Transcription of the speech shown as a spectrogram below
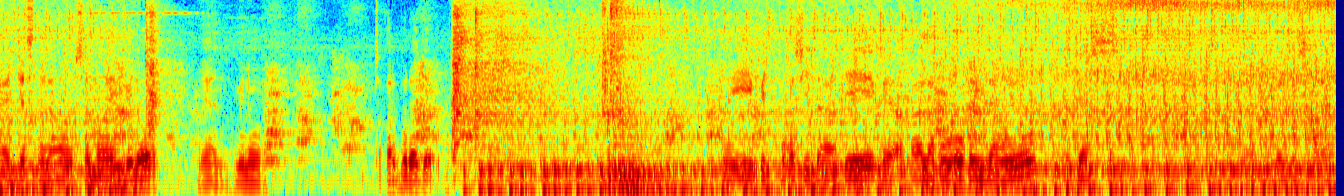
I-adjust na may minor. Yan, minor. Sa carburetor. Naiipit po kasi dati, kaya akala ko okay lang yung adjust. Ayan, adjust pa rin.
